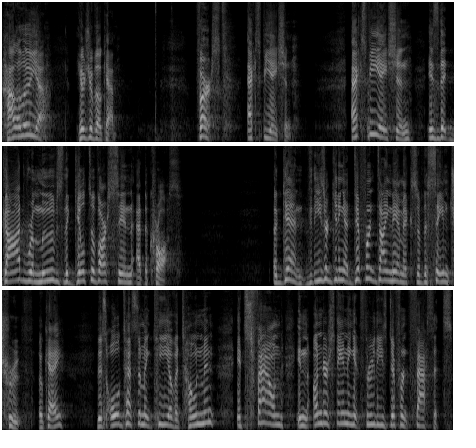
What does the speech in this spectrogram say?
Hallelujah. Here's your vocab. First, expiation. Expiation is that God removes the guilt of our sin at the cross. Again, these are getting at different dynamics of the same truth, okay? This Old Testament key of atonement, it's found in understanding it through these different facets.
